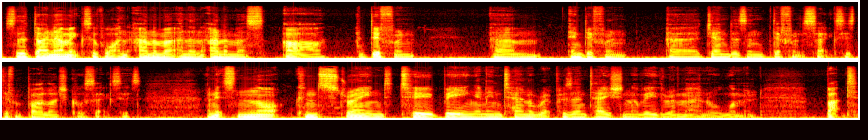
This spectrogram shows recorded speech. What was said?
So the dynamics of what an anima and an animus are are different um, in different uh, genders and different sexes, different biological sexes. And it's not constrained to being an internal representation of either a man or a woman, but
